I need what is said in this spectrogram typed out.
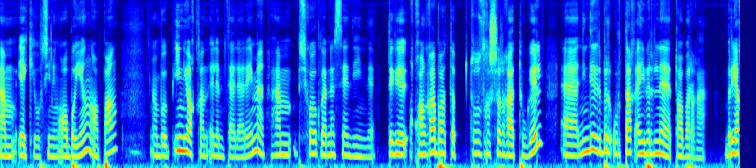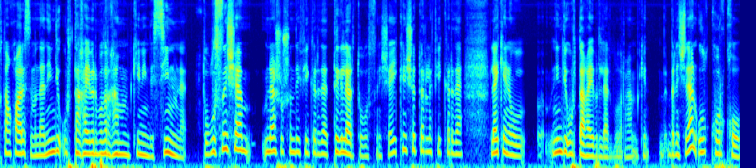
һәм яки ул синең абыең апаң. Бу иң якын элемтәләр һәм психологлар нәрсә ди инде? Теге канга батып тузгышырга түгел ә ниндидер бер уртак әйберне табарга бер яктан карыйсың монда нинди уртак әйбер булырга мөмкин инде син менә тулысынча менә шушындый фикердә тегеләр тулысынча икенче төрле фикердә ләкин ул нинди уртак әйберләр булырга мөмкин беренчедән ул курку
